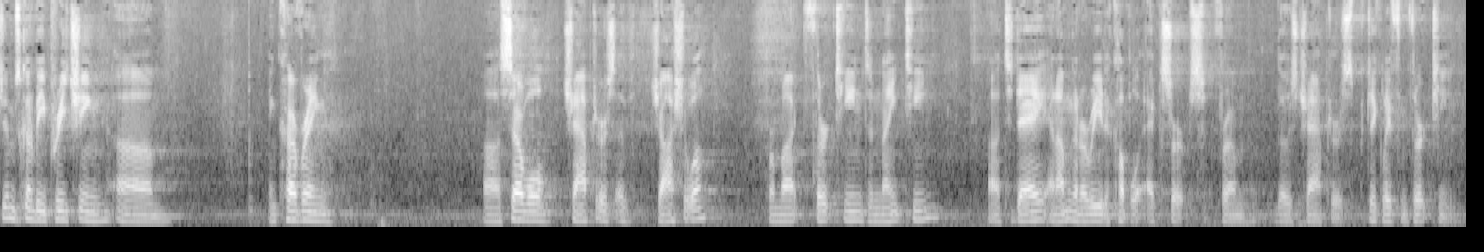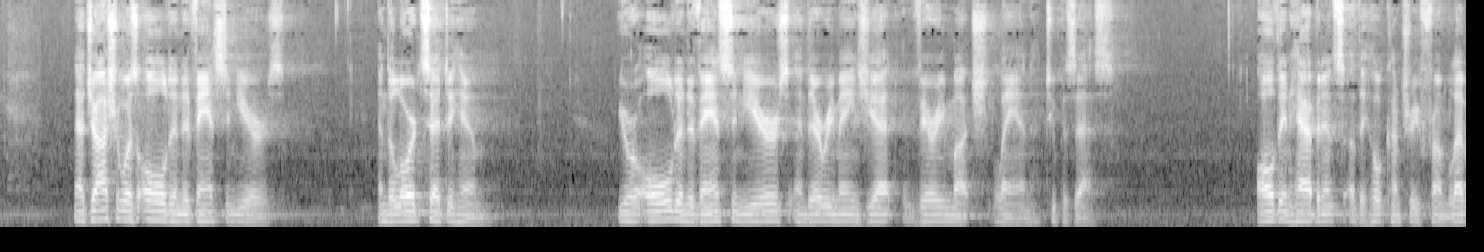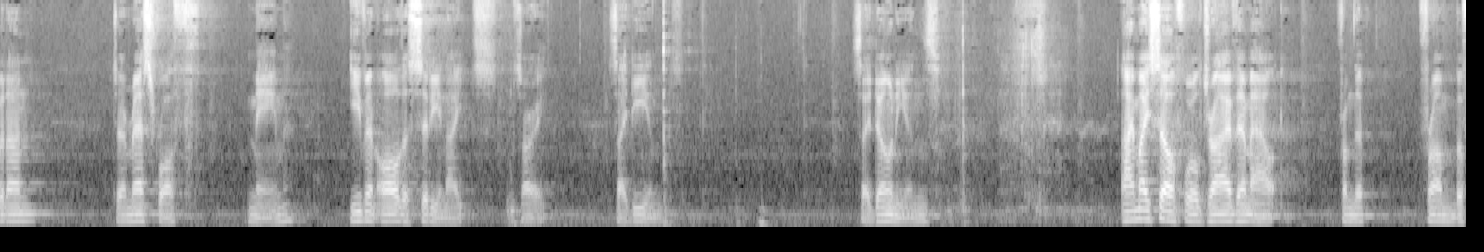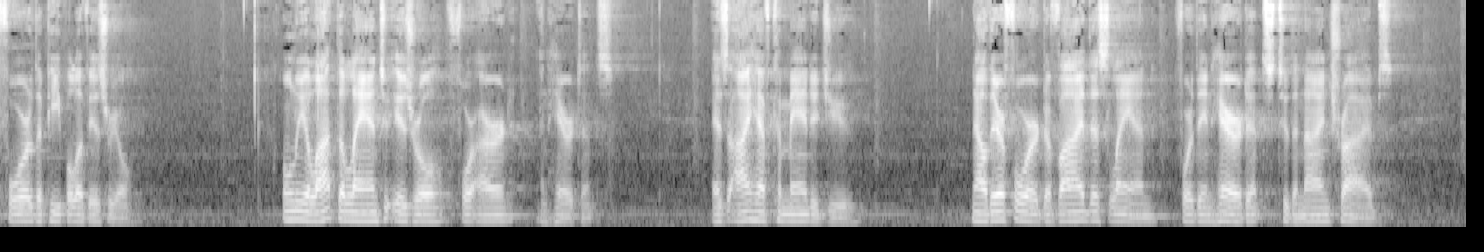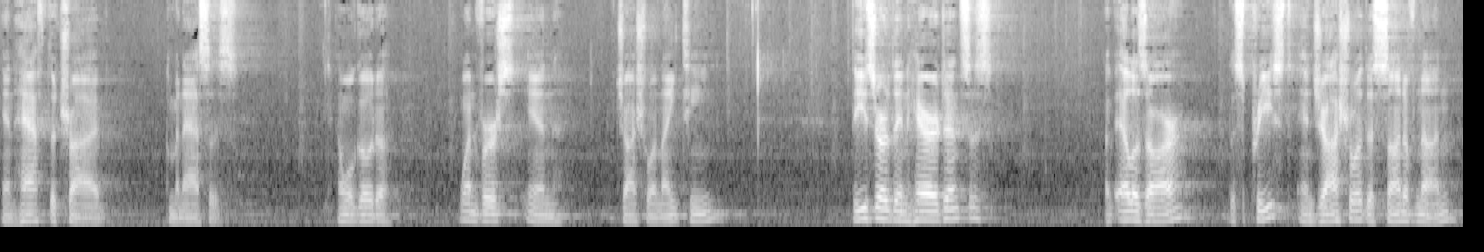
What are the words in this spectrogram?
Jim's going to be preaching um, and covering uh, several chapters of Joshua from like 13 to 19 uh, today, and I'm going to read a couple of excerpts from those chapters, particularly from 13. Now Joshua was old and advanced in years, and the Lord said to him, You are old and advanced in years, and there remains yet very much land to possess. All the inhabitants of the hill country from Lebanon to Mesroth, Maim, even all the Sidonites, sorry, Sidonians, Sidonians, I myself will drive them out from, the, from before the people of Israel. Only allot the land to Israel for our inheritance, as I have commanded you. Now, therefore, divide this land for the inheritance to the nine tribes and half the tribe Manasseh. And we'll go to one verse in Joshua 19. These are the inheritances of Eleazar, the priest, and Joshua, the son of Nun,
